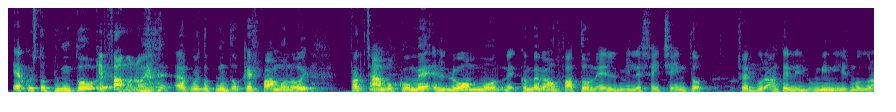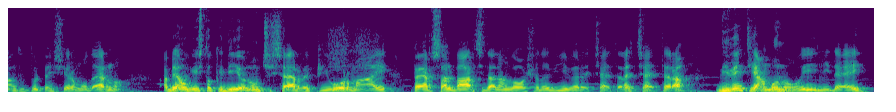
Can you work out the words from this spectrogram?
E a questo punto... Che famo noi? a questo punto che famo noi? Facciamo come l'uomo, come abbiamo fatto nel 1600, cioè durante l'illuminismo, durante tutto il pensiero moderno. Abbiamo visto che Dio non ci serve più ormai per salvarci dall'angoscia da vivere, eccetera, eccetera. Diventiamo noi gli dei.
